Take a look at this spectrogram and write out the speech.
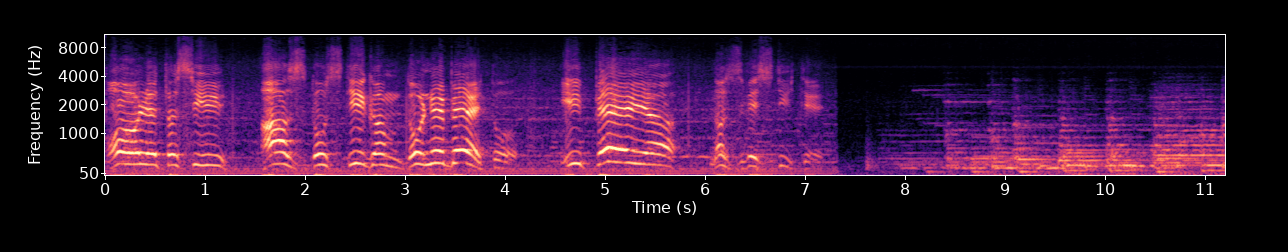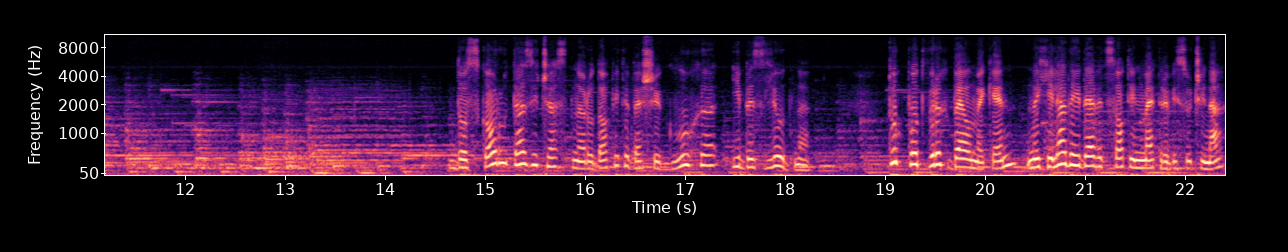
Полета си аз достигам до небето и пея на звездите. Доскоро тази част на Родопите беше глуха и безлюдна – тук под връх Белмекен, на 1900 метра височина,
